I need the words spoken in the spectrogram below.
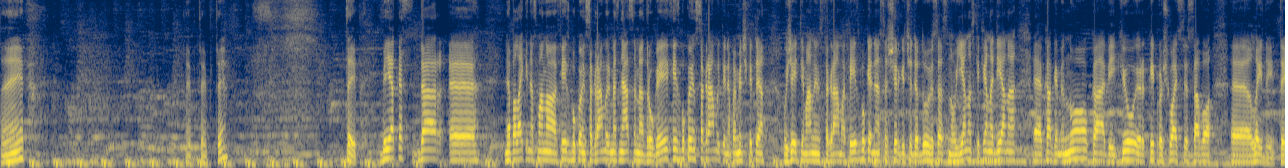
Taip. Taip, taip, taip. Taip. Beje, kas dar e, nepalaikinęs mano Facebook'o, Instagram'o ir mes nesame draugai Facebook'o, Instagram'ui, tai nepamirškite užeiti į mano Instagram'ą Facebook'e, nes aš irgi čia dedu visas naujienas kiekvieną dieną, e, ką gaminu, ką veikiu ir kaip ruošiuosi savo e, laidai. Tai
